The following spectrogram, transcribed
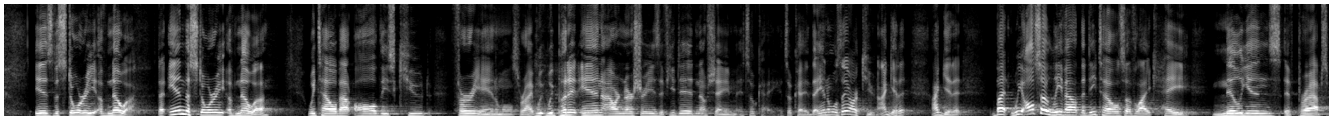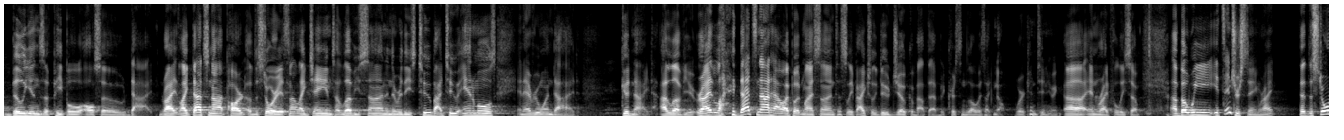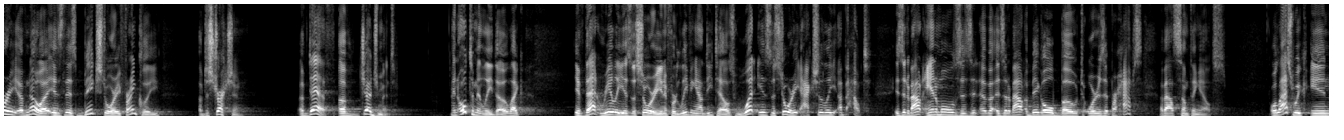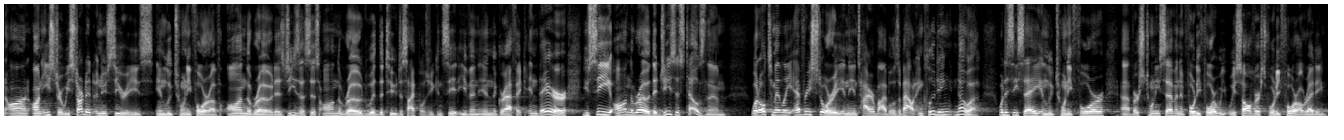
is the story of Noah. That in the story of Noah, we tell about all these cute furry animals, right? We, we put it in our nurseries. If you did, no shame. It's okay. It's okay. The animals, they are cute. I get it. I get it. But we also leave out the details of, like, hey, millions, if perhaps billions of people also died, right? Like, that's not part of the story. It's not like James, I love you, son, and there were these two by two animals and everyone died good night. I love you, right? Like, that's not how I put my son to sleep. I actually do joke about that, but Kristen's always like, no, we're continuing, uh, and rightfully so. Uh, but we, it's interesting, right? That the story of Noah is this big story, frankly, of destruction, of death, of judgment. And ultimately, though, like, if that really is the story, and if we're leaving out details, what is the story actually about? Is it about animals? Is it, is it about a big old boat? Or is it perhaps about something else? Well, last week in on, on Easter, we started a new series in Luke 24 of On the Road, as Jesus is on the road with the two disciples. You can see it even in the graphic. And there you see on the road that Jesus tells them what ultimately every story in the entire Bible is about, including Noah. What does he say in Luke 24, uh, verse 27 and 44? We, we saw verse 44 already.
